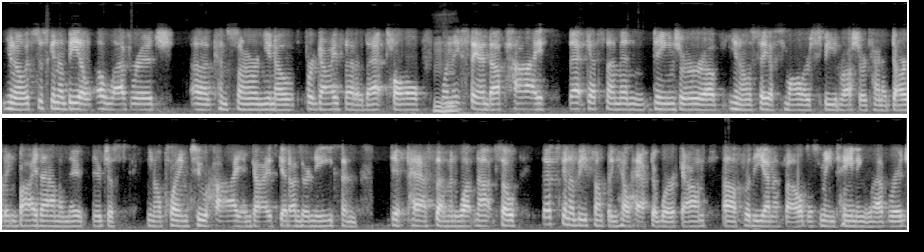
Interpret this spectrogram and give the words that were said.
you know, it's just going to be a, a leverage uh, concern. You know, for guys that are that tall, mm-hmm. when they stand up high, that gets them in danger of, you know, say a smaller speed rusher kind of darting by them, and they they're just, you know, playing too high, and guys get underneath and dip past them and whatnot. So that's going to be something he'll have to work on uh, for the NFL, just maintaining leverage.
